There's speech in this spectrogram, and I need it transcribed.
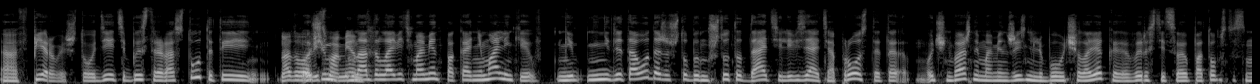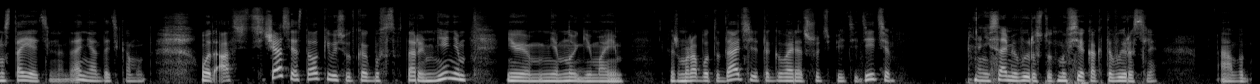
А, в первой, что дети быстро растут, и ты... Надо ловить момент. Надо ловить момент, пока они маленькие. Не, не для того даже, чтобы им что-то дать или взять, а просто это очень важный момент жизни любого человека, вырастить свое потомство самостоятельно, да, не отдать кому-то. Вот. А сейчас я сталкиваюсь вот как бы со вторым мнением, и мне многие мои скажем, работодатели-то говорят, что тебе эти дети, они сами вырастут, мы все как-то выросли. А вот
